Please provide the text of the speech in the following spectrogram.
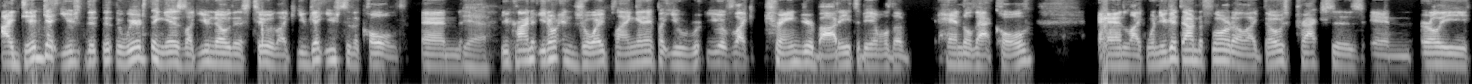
I did get used. The, the, weird thing is, like you know this too. Like you get used to the cold, and Yeah, you kind of you don't enjoy playing in it, but you you have like trained your body to be able to handle that cold. And like when you get down to Florida, like those practices in early,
